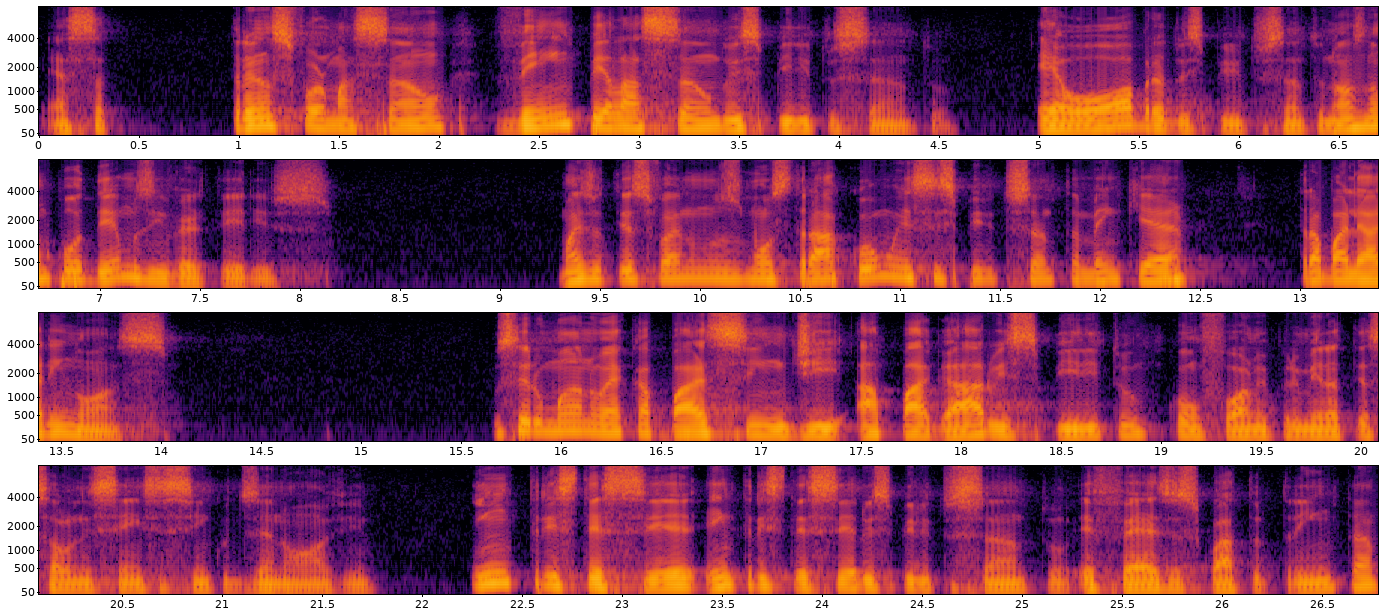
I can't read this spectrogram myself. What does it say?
essa transformação vem pela ação do Espírito Santo. É obra do Espírito Santo, nós não podemos inverter isso. Mas o texto vai nos mostrar como esse Espírito Santo também quer trabalhar em nós. O ser humano é capaz, sim, de apagar o espírito, conforme 1 Tessalonicenses 5,19, entristecer, entristecer o Espírito Santo, Efésios 4,30,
